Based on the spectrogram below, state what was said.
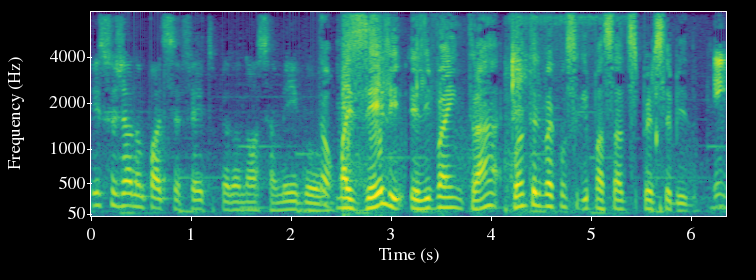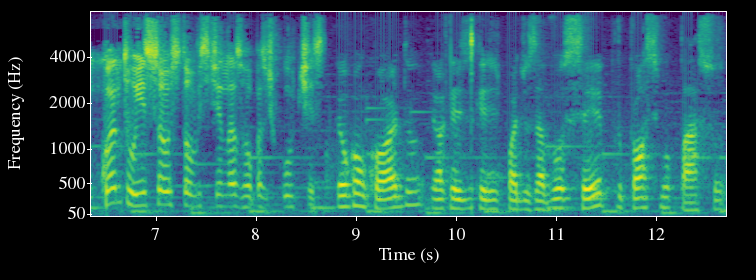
isso já não pode ser feito pelo nosso amigo. Não, mas ele, ele vai entrar, quanto ele vai conseguir passar despercebido? Enquanto isso, eu estou vestindo as roupas de cultista. Eu concordo. Eu acredito que a gente pode usar você pro próximo passo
